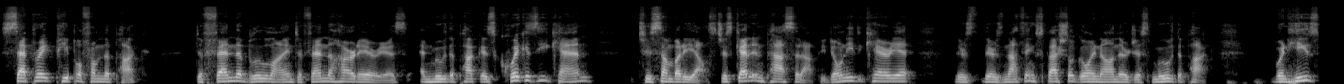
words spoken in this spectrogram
separate people from the puck, defend the blue line, defend the hard areas, and move the puck as quick as he can to somebody else. Just get it and pass it up. You don't need to carry it. There's there's nothing special going on there. Just move the puck. When he's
